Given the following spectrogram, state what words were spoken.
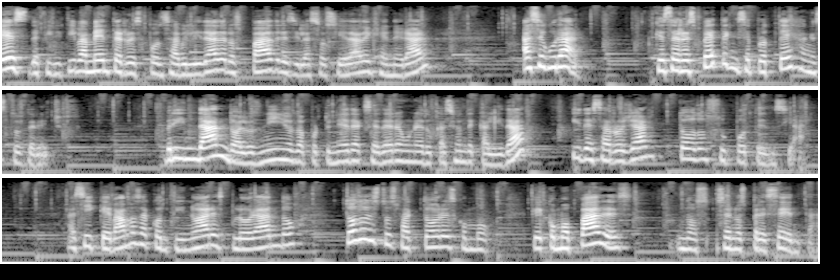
Es definitivamente responsabilidad de los padres y la sociedad en general asegurar que se respeten y se protejan estos derechos, brindando a los niños la oportunidad de acceder a una educación de calidad y desarrollar todo su potencial. Así que vamos a continuar explorando todos estos factores como, que como padres se nos presenta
